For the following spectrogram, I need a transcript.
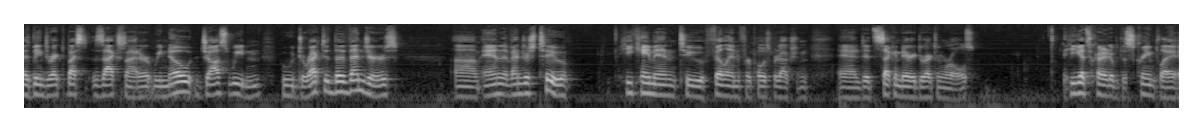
as being directed by Zack Snyder. We know Joss Whedon, who directed the Avengers um, and Avengers Two. He came in to fill in for post production and did secondary directing roles. He gets credited with the screenplay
